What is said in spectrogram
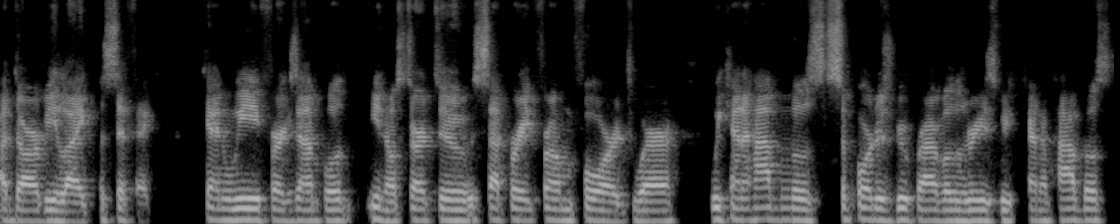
a derby like Pacific? Can we, for example, you know, start to separate from Forge where we kind of have those supporters group rivalries, we kind of have those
